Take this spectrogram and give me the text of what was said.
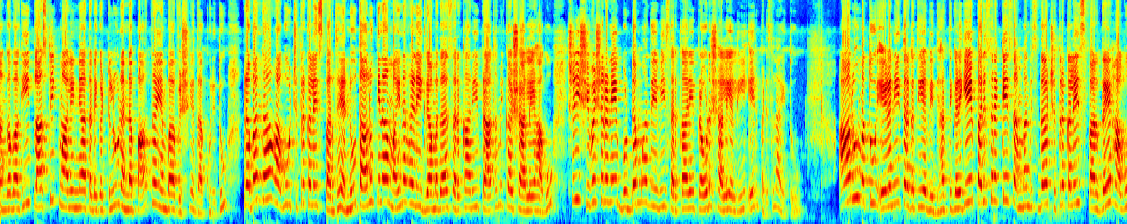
ಅಂಗವಾಗಿ ಪ್ಲಾಸ್ಟಿಕ್ ಮಾಲಿನ್ಯ ತಡೆಗಟ್ಟಲು ನನ್ನ ಪಾತ್ರ ಎಂಬ ವಿಷಯದ ಕುರಿತು ಪ್ರಬಂಧ ಹಾಗೂ ಚಿತ್ರಕಲೆ ಸ್ಪರ್ಧೆಯನ್ನು ತಾಲೂಕಿನ ಮೈನಹಳ್ಳಿ ಗ್ರಾಮದ ಸರ್ಕಾರಿ ಪ್ರಾಥಮಿಕ ಶಾಲೆ ಹಾಗೂ ಶ್ರೀ ಶಿವಶರಣೆ ಬುಡ್ಡಮ್ಮ ದೇವಿ ಸರ್ಕಾರಿ ಪ್ರೌಢಶಾಲೆಯಲ್ಲಿ ಏರ್ಪಡಿಸಲಾಯಿತು. ಆರು ಮತ್ತು ಏಳನೇ ತರಗತಿಯ ವಿದ್ಯಾರ್ಥಿಗಳಿಗೆ ಪರಿಸರಕ್ಕೆ ಸಂಬಂಧಿಸಿದ ಚಿತ್ರಕಲೆ ಸ್ಪರ್ಧೆ ಹಾಗೂ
